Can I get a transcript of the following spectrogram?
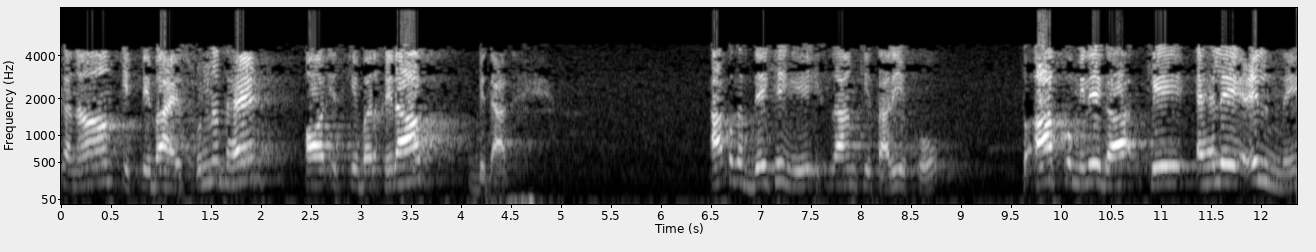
کا نام اتباع سنت ہے اور اس کے برخلاف بدات ہے۔ آپ اگر دیکھیں گے اسلام کی تاریخ کو تو آپ کو ملے گا کہ اہل علم نے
